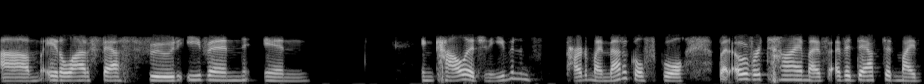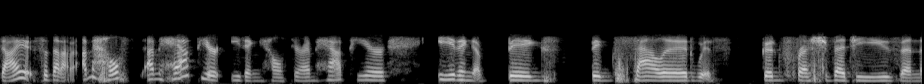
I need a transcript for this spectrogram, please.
Um, ate a lot of fast food, even in in college and even in part of my medical school. But over time, I've I've adapted my diet so that I'm, I'm health. I'm happier eating healthier. I'm happier eating a big big salad with good fresh veggies and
